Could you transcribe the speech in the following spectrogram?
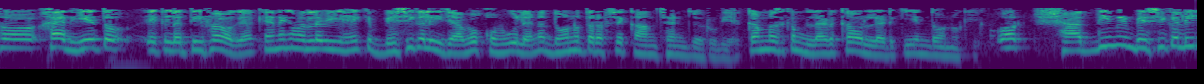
تو خیر، یہ تو ایک لطیفہ ہو گیا۔ کہنے کا مطلب یہ ہے کہ بیسیکلی ایجاب و قبول ہے نا، دونوں طرف سے کانسینٹ ضروری ہے۔ کم از کم لڑکا اور لڑکی، ان دونوں کی۔ اور شادی میں بیسیکلی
